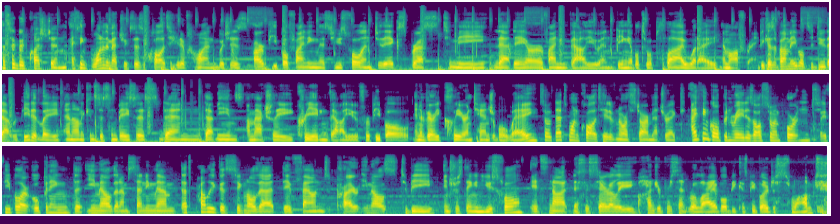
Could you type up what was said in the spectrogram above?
That's a good question. I think one of the metrics is a qualitative one, which is are people finding this useful and do they express to me that they are finding value and being able to apply what I am offering? Because if I'm able to do that repeatedly and on a consistent basis, then that means I'm actually creating value for people in a very clear and tangible way. So that's one qualitative North Star metric. I think open rate is also important. If people are opening the email that I'm sending them, that's probably a good signal that they've found prior emails to be interesting and useful. It's not necessarily 100% reliable because people are just swamped.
